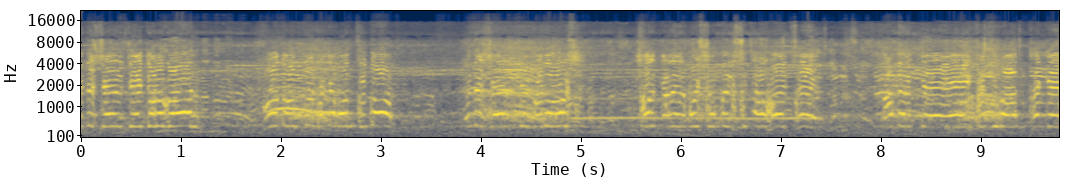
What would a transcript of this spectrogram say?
এদেশের যে জনগণ গণতন্ত্র থেকে বঞ্চিত এদেশের যে মানুষ সরকারের বৈষম্যের শিকার হয়েছে তাদেরকে এই ফাঁসিবাদ থেকে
